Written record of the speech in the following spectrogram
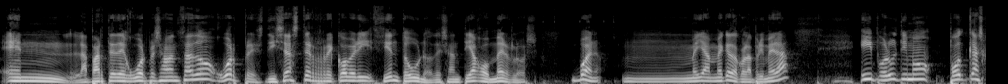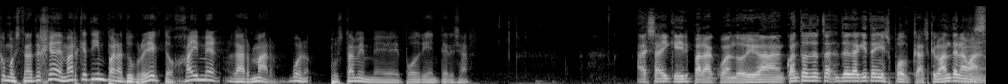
En la parte de WordPress avanzado, WordPress Disaster Recovery 101 de Santiago Merlos. Bueno, mm, me, me quedo con la primera. Y por último, podcast como estrategia de marketing para tu proyecto, Jaime Garmar. Bueno, pues también me podría interesar. A esa hay que ir para cuando digan, ¿cuántos desde aquí tenéis podcast? Que levanten la mano.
